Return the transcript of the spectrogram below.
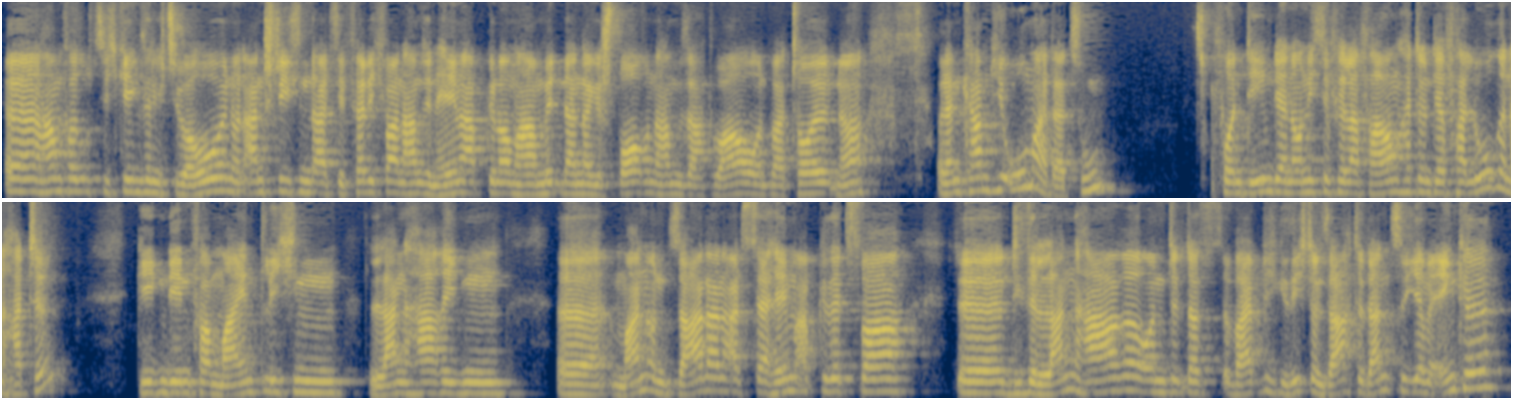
äh, haben versucht, sich gegenseitig zu überholen und anschließend, als sie fertig waren, haben sie den Helm abgenommen, haben miteinander gesprochen, haben gesagt, wow, und war toll. Ne? Und dann kam die Oma dazu, von dem, der noch nicht so viel Erfahrung hatte und der verloren hatte gegen den vermeintlichen langhaarigen äh, Mann und sah dann, als der Helm abgesetzt war, äh, diese langen Haare und das weibliche Gesicht und sagte dann zu ihrem Enkel,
